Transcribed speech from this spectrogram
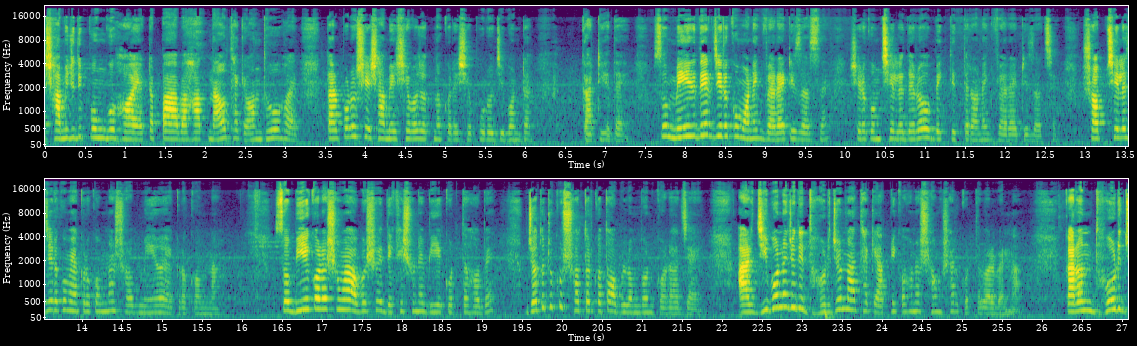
স্বামী যদি পঙ্গু হয়, একটা পা বা হাত নাও থাকে, অন্ধও হয়, তারপরেও সে স্বামীর সেবা যত্ন করে সে পুরো জীবনটা কাটিয়ে দেয়। সো মেয়েদের যেরকম অনেক ভ্যারাইটিস আছে, সেরকম ছেলেদেরও ব্যক্তিত্বের অনেক ভ্যারাইটিস আছে। সব ছেলে যেরকম একরকম না, সব মেয়েও একরকম না। সো বিয়ে করার সময় অবশ্যই দেখে শুনে বিয়ে করতে হবে। যতটুকু সতর্কতা অবলম্বন করা যায়। আর জীবনে যদি ধৈর্য না থাকে, আপনি কখনো সংসার করতে পারবেন না। কারণ ধৈর্য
